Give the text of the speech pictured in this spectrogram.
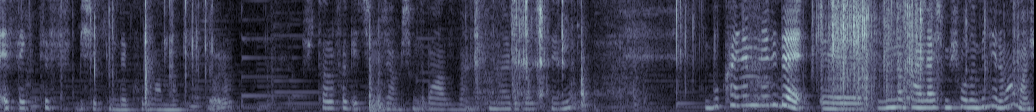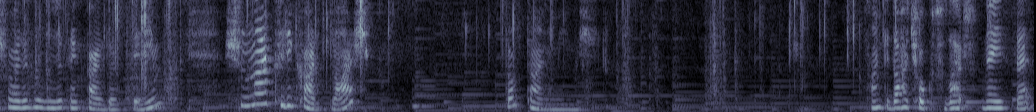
efektif bir şekilde kullanmak istiyorum. Şu tarafa geçireceğim şimdi bazılarını. Şunları bir göstereyim. Bu kalemleri de e, sizinle paylaşmış olabilirim ama şöyle hızlıca tekrar göstereyim. Şunlar klik kartlar. Dört tane miymiş? Sanki daha çoktular. Neyse.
